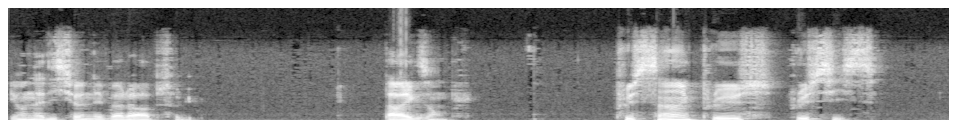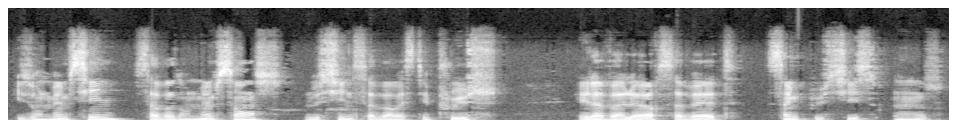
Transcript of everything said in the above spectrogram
et on additionne les valeurs absolues. Par exemple, plus 5 plus plus 6. Ils ont le même signe, ça va dans le même sens, le signe ça va rester plus, et la valeur ça va être 5 plus 6, 11,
